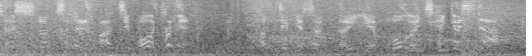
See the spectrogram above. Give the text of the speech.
저 실험체를 막지 못하면 황제께서 너희의 목을 칠 것이다!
